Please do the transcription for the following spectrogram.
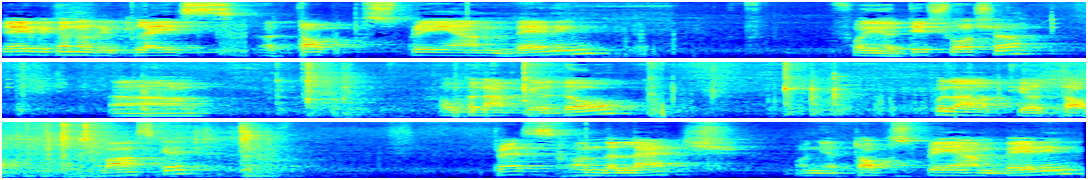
Today we're going to replace a top spray arm bearing for your dishwasher. Um, open up your door, pull out your top basket, press on the latch on your top spray arm bearing,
